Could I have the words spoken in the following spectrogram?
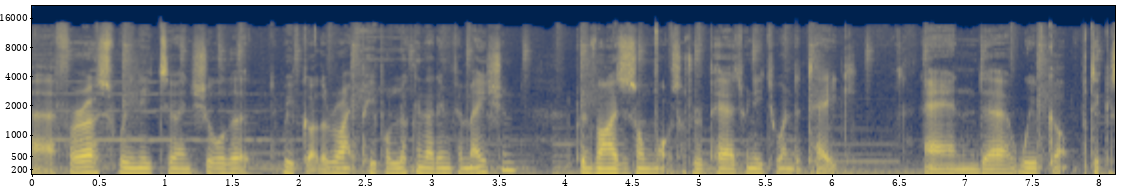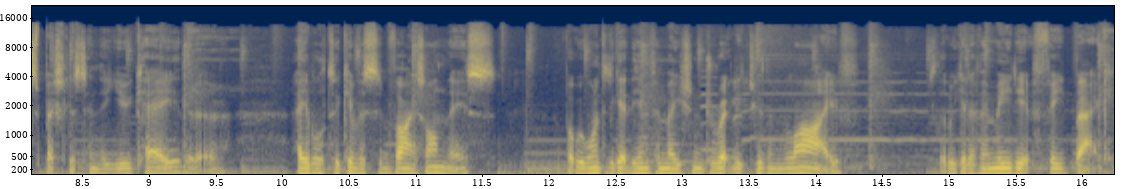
Uh, for us, we need to ensure that we've got the right people looking at that information to advise us on what sort of repairs we need to undertake. And uh, we've got particular specialists in the UK that are able to give us advice on this, but we wanted to get the information directly to them live so that we could have immediate feedback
